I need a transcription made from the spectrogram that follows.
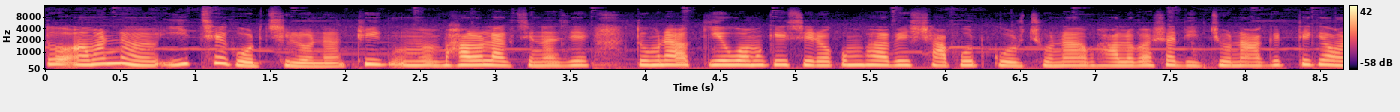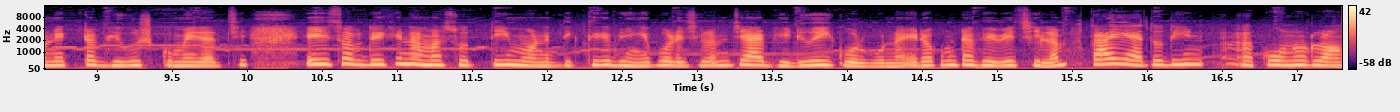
তো আমার না ইচ্ছে করছিল না। ঠিক ভালো লাগছে না যে তোমরা কেউ আমাকে সেরকমভাবে সাপোর্ট করছ না, ভালোবাসা দিচ্ছ না। আগের থেকে অনেকটা ভিউজ কমে যাচ্ছে। এই সব দেখে না আমার সত্যিই মনের দিক থেকে ভেঙে পড়েছিলাম যে আর ভিডিওই করব না, এরকমটা ভেবেছিলাম। তাই এতদিন কোনো লং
